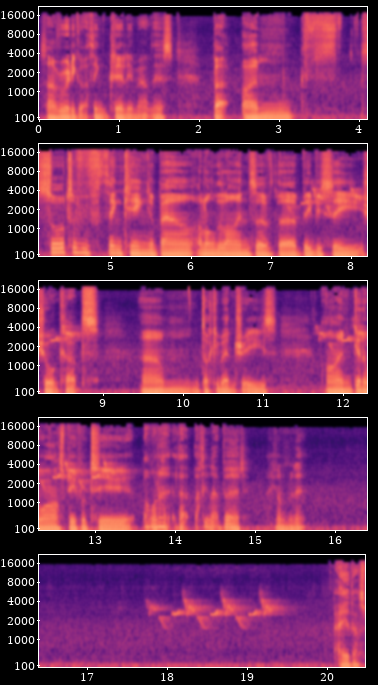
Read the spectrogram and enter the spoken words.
So I've really got to think clearly about this. But I'm sort of thinking about along the lines of the BBC shortcuts um, documentaries. I'm going to ask people to. Oh no, that, I think that bird. Hang on a minute. Hey, that's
